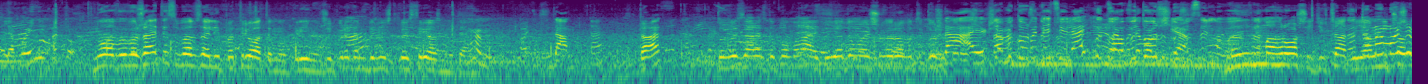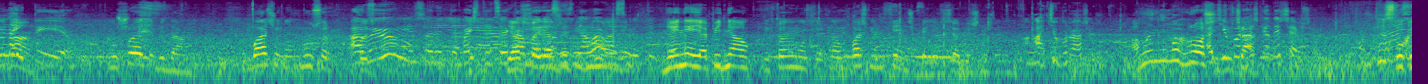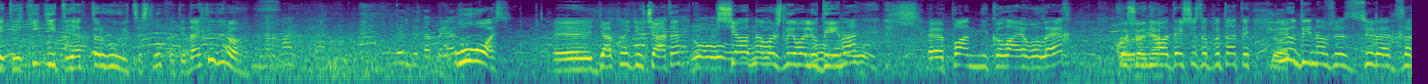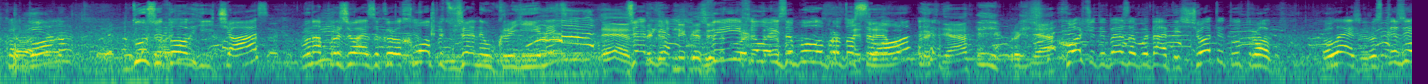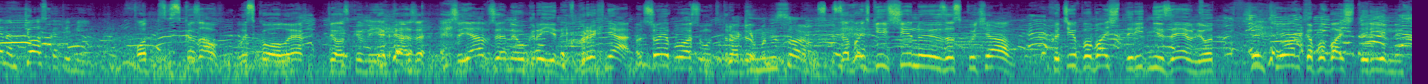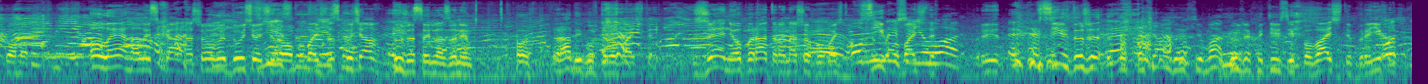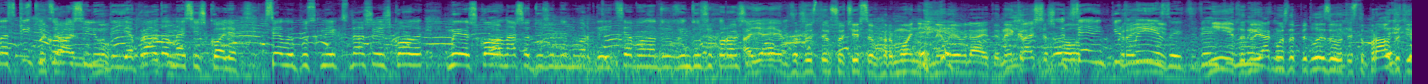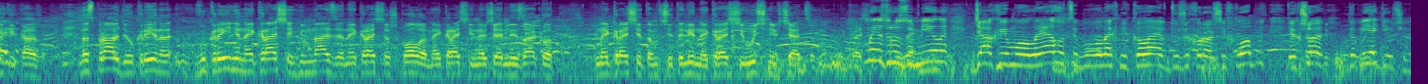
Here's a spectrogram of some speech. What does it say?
для воїнів АТО. Ну а ви вважаєте себе взагалі патріотами України? Вже перейдемо до більш такої серйозної теми. Да. Так? То ви зараз допомагаєте. Я думаю, що ви робите дуже Да, а якщо ви купите цю ляльку, то буде вообще. У мене нема грошей, дівчата, Ну я то вам ми нічого можемо не дам. знайти. Ну що я тобі дам? Бачу, ну мусор. А ви мусорите, бачите, ця Я все, камера я вже смітите. Ні, ні, я підняв, ніхто не мусить. Ну, бачиш, в мене фенечка є, все, більше нічого. не- А чебурашка? А в мене нема А грошей, дівчата. чебурашка дешевша. Слухайте, які діти, як торгуються, слухайте, дайте дорогу. Нормально, так. Люди добре. Ось! Е, дякую, дівчата. Ще одна важлива людина, е, пан Ніколаєв Олег. Хочу в нього дещо запитати. Людина вже живе за кордоном. Дуже довгий час. Вона проживає за кордоном. Хлопець вже не українець. Е, Вже так не кажи виїхало такого, не і забуло про то Не село. треба. Брехня, брехня. Хочу тебе запитати, що ти тут робиш? Олеже, розкажи нам, тьоска ти мій. От сказав Лесько Олег, тьоска мені каже, що я вже не українець. Брехня. От що я по-вашому тут роблю? Йому не соромно. За батьківщиною заскучав. Хотів побачити рідні землі. От Шевченка побачити рівненського. Олега Леська, нашого ведучого Звісно, побачити. звісно. Заскучав дуже сильно за ним. О, радий був тебе бачити. Женю, оператора нашого побачити. Всіх Обніми побачити. його. Привіт. Всіх дуже скучав за всіма, дуже хотів всіх побачити, приїхав. От наскільки спеціально. хороші Ну, люди є, правда, в нашій школі. Це випускник з нашої школи. Ми школа наша дуже ним гордиться. Вона ду- він дуже хороший. А я як хлопець. горжусь тим, що вчився в гармонії, не уявляєте. Найкраща школа Оце він в Україні. підлизується, це він Ні, ти, ну підлизується. як можна підлизуватись, то правду тільки кажу. Насправді Україна в Україні найкраща гімназія, найкраща школа, найкращий навчальний заклад, найкращі там вчителі, найкращі учні вчаться. Найкращі. Ми зрозуміли. Дякуємо Олегу. Це був Олег Ніколаєв, дуже хороший хлопець. Якщо тебе є дівчина.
